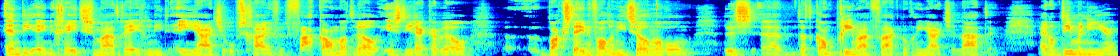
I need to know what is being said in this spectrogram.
en die energetische maatregelen niet één jaartje opschuiven? Vaak kan dat wel, is die rekker wel. Eh, Bakstenen vallen niet zomaar om. Dus dat kan prima vaak nog een jaartje later. En op die manier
